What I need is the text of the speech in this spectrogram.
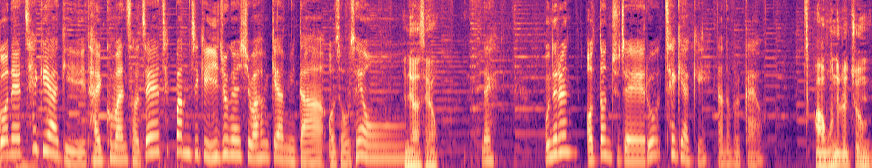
두 권의 책 이야기 달콤한 서재 책밤지기 이종현 씨와 함께합니다. 어서 오세요. 안녕하세요. 네. 오늘은 어떤 주제로 책 이야기 나눠볼까요? 아 오늘은 좀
